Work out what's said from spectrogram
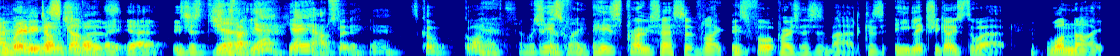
and When really he discovers- nonchalantly, yeah. He's just she's Yeah. like, yeah, yeah, yeah, absolutely, yeah, it's cool. Go on. Yeah, so his, play. his process of like his thought process is mad because he literally goes to work one night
